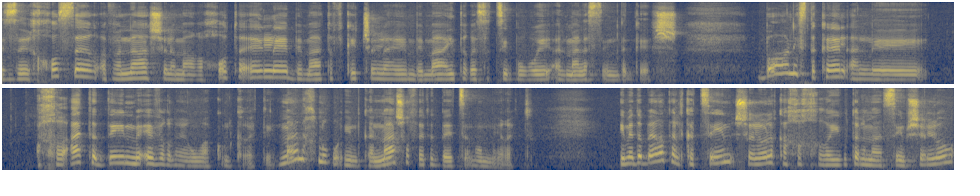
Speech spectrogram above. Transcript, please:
איזה חוסר הבנה של המערכות האלה, במה התפקיד שלהם, במה האינטרס הציבורי, על מה לשים דגש. בואו נסתכל על uh, הכרעת הדין מעבר לאירוע הקונקרטי. מה אנחנו רואים כאן? מה השופטת בעצם אומרת? היא מדברת על קצין שלא לקח אחריות על המעשים שלו,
